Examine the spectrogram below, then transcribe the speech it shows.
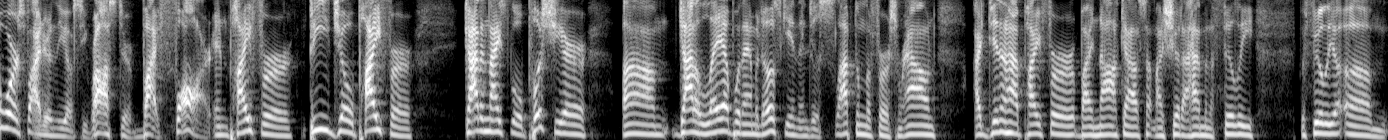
worst fighter in the UFC roster by far. And Pyfer, B. Joe Pyfer, got a nice little push here. Um, got a layup with Amedovski and then just slapped him the first round. I didn't have Pyfer by knockout, something I should. I had him in the Philly, the Philly, um,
